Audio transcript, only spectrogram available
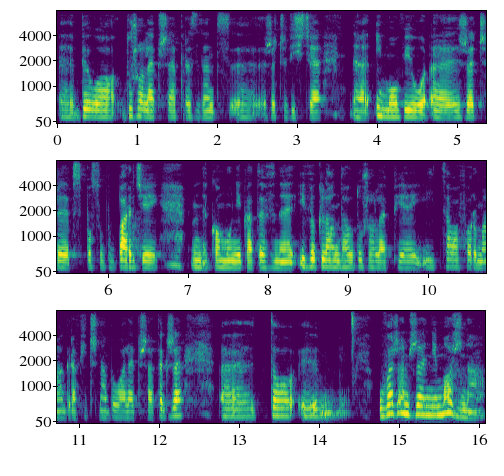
e, było dużo lepsze. Prezydent e, rzeczywiście i mówił rzeczy w sposób bardziej komunikatywny i wyglądał dużo lepiej i cała forma graficzna była lepsza. Także to uważam, że nie można,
